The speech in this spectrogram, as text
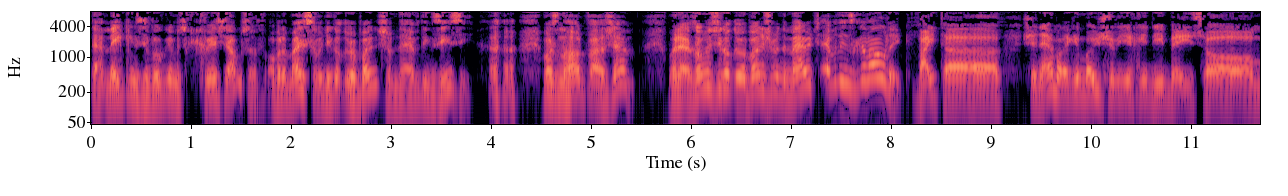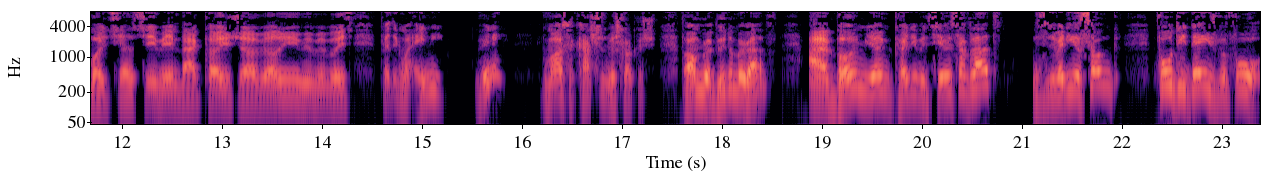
that making Zivugim is Kriyas Yamsuf. Oh, but the when you got the Rabbanishim there, everything's easy. it wasn't hard for Hashem. When as long as you got the Rabbanishim in the marriage, everything's gewaldig. Weiter. Shenem, in Moshe v'yichidi beiso, Moshe Asirim, Fertig mal Eini. Really? Gemara is a kashin v'shlokish. V'am Rabuda Marav. Arbom Yom Kodi B'tziris Avlad. This is already a song. Forty days before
